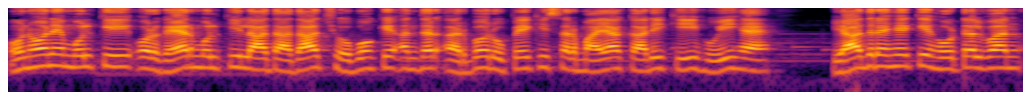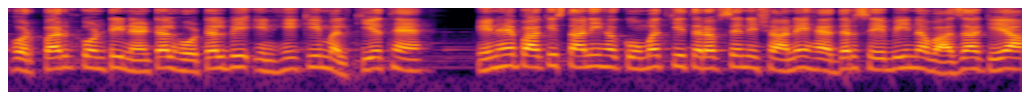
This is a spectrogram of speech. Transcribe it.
انہوں نے ملکی اور غیر ملکی لادادات شعبوں کے اندر اربوں روپے کی سرمایہ کاری کی ہوئی ہے۔ یاد رہے کہ ہوٹل ون اور پر کونٹیننٹل ہوٹل بھی انہی کی ملکیت ہیں۔ انہیں پاکستانی حکومت کی طرف سے نشان حیدر سے بھی نوازا گیا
